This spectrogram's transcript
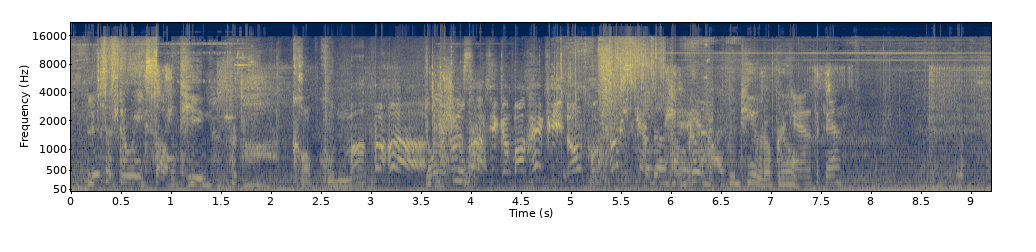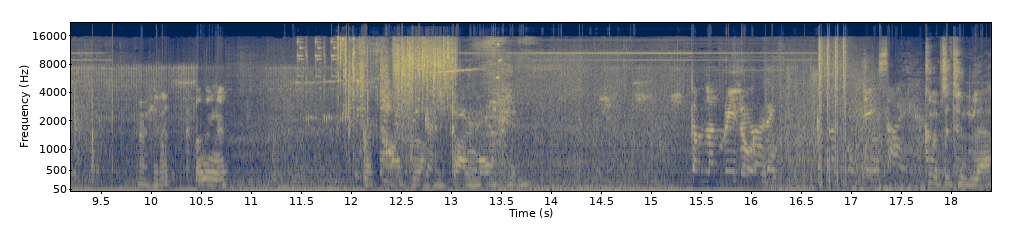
ๆเหลือศัตรูอีกสองทีม ขอบคุณมากกำลังสร้างที่กำบังให้พี่น้องของฉันกำลังทำเครื่องหมายพื้นที่รสอบแกนสแกน เอาเห็นแล้วแป๊บนึงนะๆประธานพลังแห่งการมองเห็น กำลังรีโหลดกำลังถูกยิงใส่ เกือบจะถึงแล้ว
